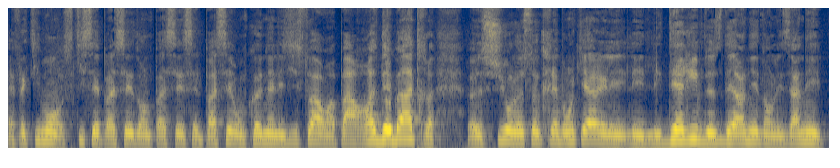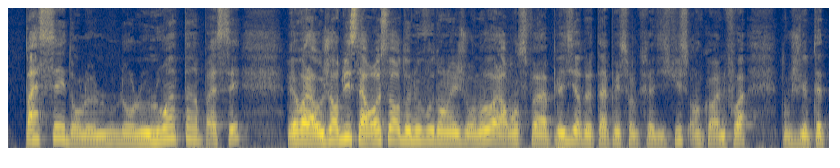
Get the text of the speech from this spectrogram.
Effectivement, ce qui s'est passé dans le passé, c'est le passé, on connaît les histoires, on va pas redébattre euh, sur le secret bancaire et les, dérives de ce dernier dans les années passées, dans le, dans le lointain passé. Mais voilà, aujourd'hui ça ressort de nouveau dans les journaux. Alors on se fait un plaisir de taper sur le Crédit Suisse, encore une fois. Donc je vais peut-être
